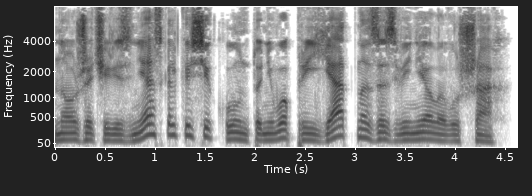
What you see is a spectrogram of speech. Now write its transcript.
но уже через несколько секунд у него приятно зазвенело в ушах,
